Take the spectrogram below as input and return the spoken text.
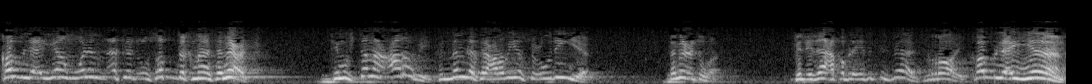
قبل أيام ولم أكد أصدق ما سمعت. في مجتمع عربي في المملكة العربية السعودية سمعتها. في الإذاعة قبل أيام في التلفاز في الرأي. قبل أيام.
